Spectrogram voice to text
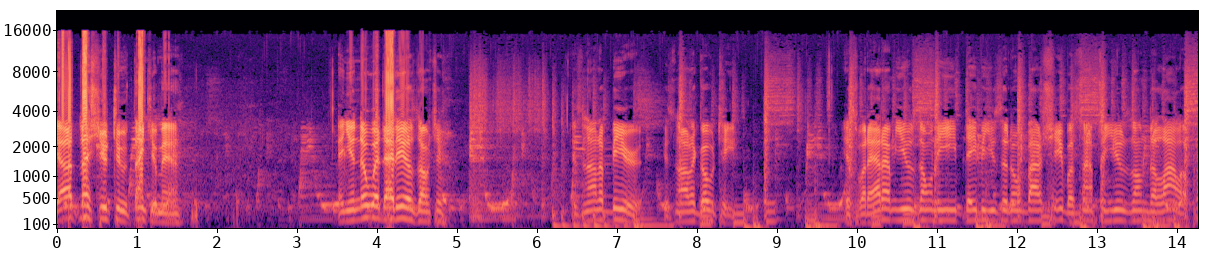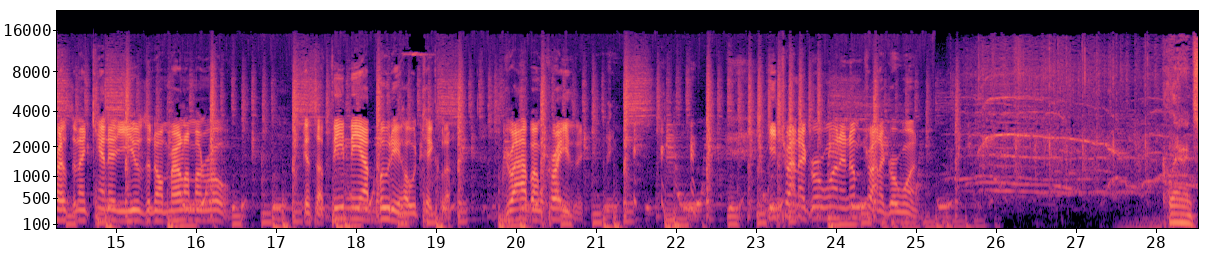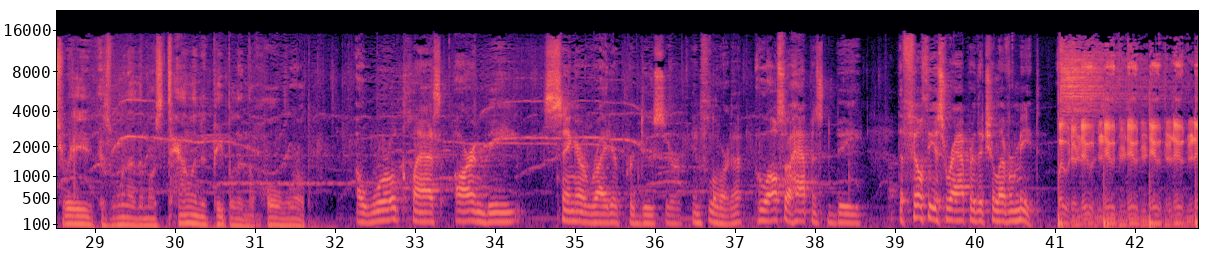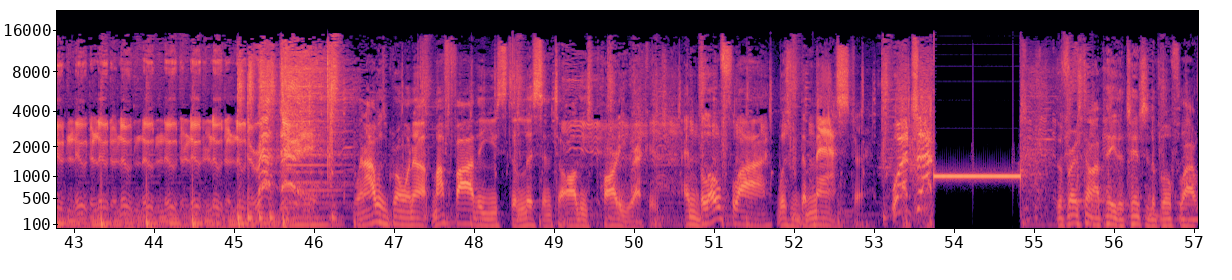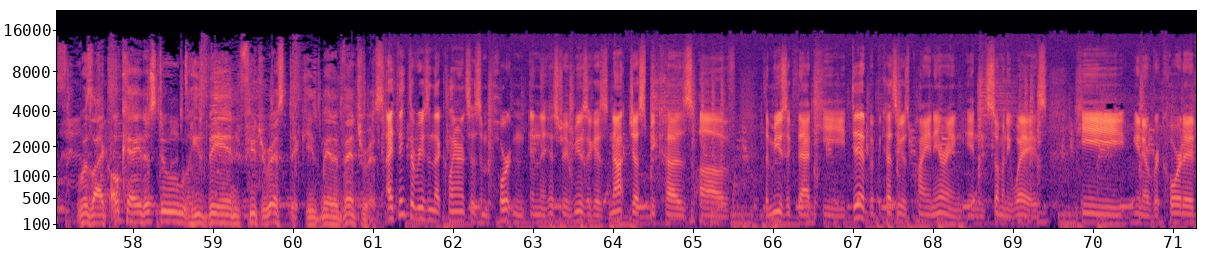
God bless you too. Thank you, man. And you know what that is, don't you? It's not a beard. It's not a goatee. It's what Adam used on Eve, David used it on Bathsheba, Samson used it on Delilah, President Kennedy used it on Marilyn Monroe. It's a female booty hole tickler. Drive them crazy. He's trying to grow one and I'm trying to grow one. Clarence Reid is one of the most talented people in the whole world. A world-class R&B singer, writer, producer in Florida, who also happens to be the filthiest rapper that you'll ever meet. When I was growing up, my father used to listen to all these party records, and Blowfly was the master. What's up? The first time I paid attention to Blowfly, it was like, okay, this dude, he's being futuristic, he's being adventurous. I think the reason that Clarence is important in the history of music is not just because of the music that he did, but because he was pioneering in so many ways. He, you know, recorded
